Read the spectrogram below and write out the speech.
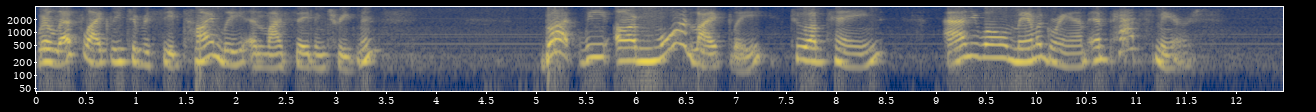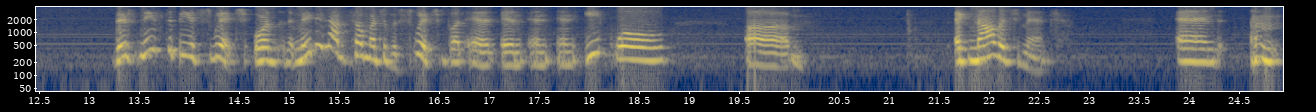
We're less likely to receive timely and life saving treatments. But we are more likely to obtain annual mammogram and pap smears. There needs to be a switch, or maybe not so much of a switch, but an, an, an equal um, acknowledgement and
